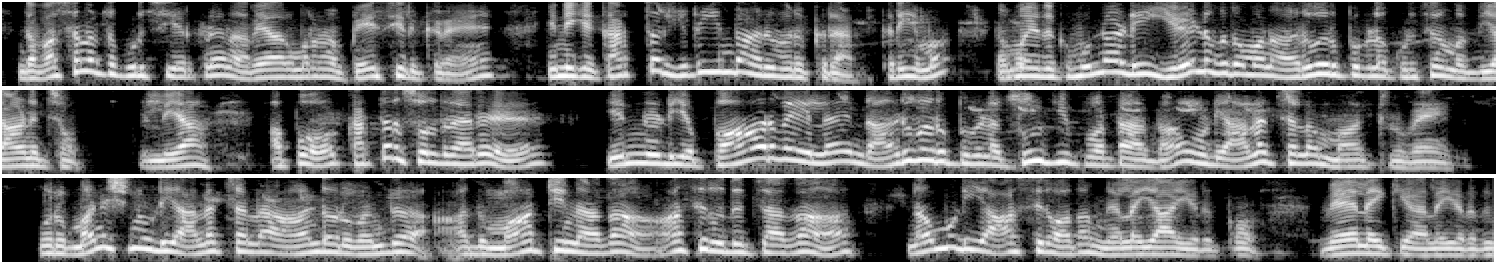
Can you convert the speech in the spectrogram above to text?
இந்த வசனத்தை குறிச்சு ஏற்கனவே நிறைய முறை நான் பேசியிருக்கிறேன். இன்னைக்கு கர்த்தர் இதையும் தான் அறிவிருக்கிறார் தெரியுமா? நம்ம இதுக்கு முன்னாடி ஏழு விதமான அருவருப்புகளை குறிச்சு நம்ம தியானிச்சோம். இல்லையா? அப்போ கர்த்தர் சொல்றாரு என்னுடைய பார்வையில இந்த அருவருப்புகளை தூக்கி போட்டாதான் உன்னுடைய அலைச்சலை மாற்றுவேன். ஒரு மனுஷனுடைய அலைச்சலை ஆண்டவர் வந்து அது மாற்றினாதான் ஆசீர்வதிச்சாதான் நம்முடைய ஆசீர்வாதம் நிலையா இருக்கும். வேலைக்கு அலையிறது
